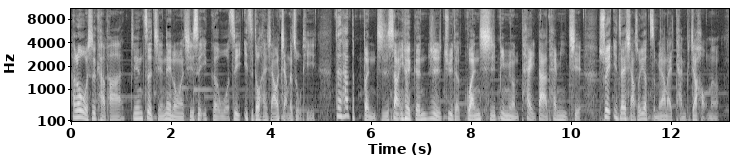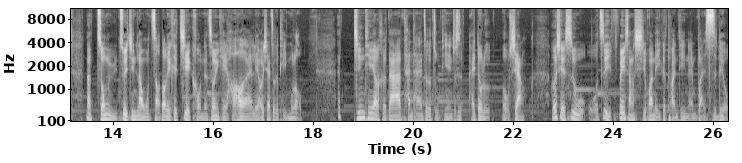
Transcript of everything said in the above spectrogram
Hello，我是卡帕。今天这节内容呢，其实是一个我自己一直都很想要讲的主题，但它的本质上，因为跟日剧的关系并没有太大太密切，所以一直在想说要怎么样来谈比较好呢？那终于最近让我找到了一个借口呢，终于可以好好来聊一下这个题目喽。那今天要和大家谈谈的这个主题呢，就是 idol 偶像，而且是我我自己非常喜欢的一个团体——乃木坂46。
